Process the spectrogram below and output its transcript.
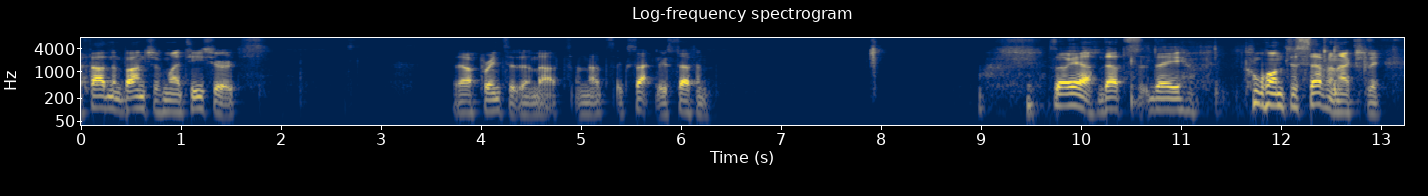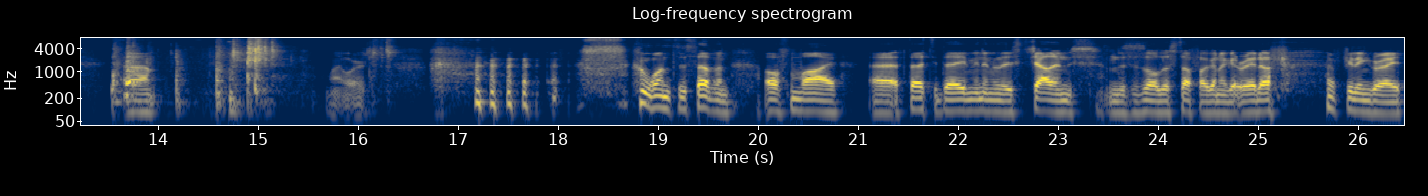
found a bunch of my t-shirts that are printed in that, and that's exactly seven. So yeah, that's day. 1 to 7 actually. Um, my word. 1 to 7 of my uh, 30 day minimalist challenge. And this is all the stuff I'm going to get rid of. I'm feeling great.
